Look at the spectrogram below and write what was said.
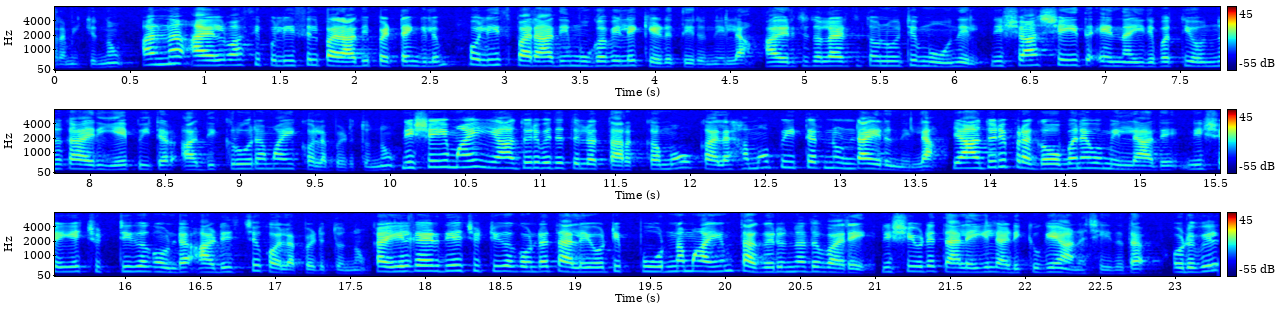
ശ്രമിക്കുന്നു. അന്ന് അയൽവാസി പോലീസിൽ പരാതിപ്പെട്ടെങ്കിലും പോലീസ് പരാതി മുഖവിലേക്ക് എടുത്തിരുന്നില്ല. ആയിരത്തി തൊള്ളായിരത്തി തൊണ്ണൂറ്റി മൂന്നിൽ നിഷ ഷെയ്ദ് എന്ന ഇരുപത്തിയൊന്നുകാരിയെ പീറ്റർ അതിക്രൂരമായി കൊലപ്പെടുത്തുന്നു. നിഷയുമായി യാതൊരു വിധത്തിലുള്ള തർക്കമോ കലഹമോ പീറ്ററിനുണ്ടായിരുന്നില്ല. യാതൊരു പ്രകോപനവുമില്ലാതെ നിഷയെ ചുറ്റിക കൊണ്ട് അടിച്ചു കൊലപ്പെടുത്തുന്നു. കയ്യിൽ കരുതിയ ചുറ്റിക കൊണ്ട് തലയോട്ടി പൂർണമായും തകരുന്നത് വരെ നിഷയുടെ തലയിൽ അടിക്കുകയാണ് ചെയ്തത്. ഒടുവിൽ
